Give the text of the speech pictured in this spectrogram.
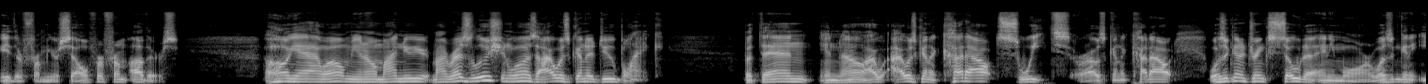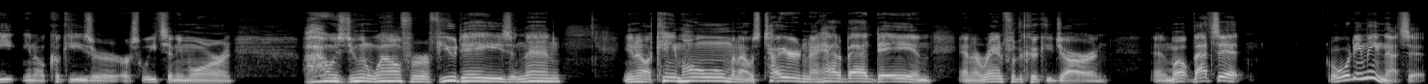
either from yourself or from others? Oh yeah, well, you know, my new year, my resolution was I was going to do blank. But then, you know, I, I was going to cut out sweets or I was going to cut out, wasn't going to drink soda anymore, wasn't going to eat, you know, cookies or, or sweets anymore. And I was doing well for a few days. And then, you know, I came home and I was tired and I had a bad day and, and I ran for the cookie jar and, and well, that's it. Well, what do you mean that's it?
